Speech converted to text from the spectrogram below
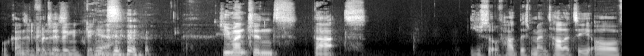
All kinds of pictures. living Yeah. things. So you mentioned that you sort of had this mentality of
